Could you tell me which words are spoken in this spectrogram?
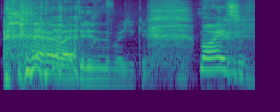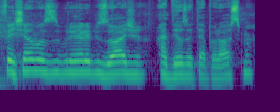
baterista do podcast. Bom, é isso. Fechamos o primeiro episódio. Adeus, até a próxima.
